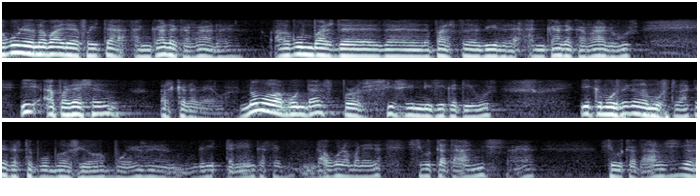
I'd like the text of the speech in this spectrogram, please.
alguna navalla d'afaitar encara que rara algun vas de, de, de pasta de vidre encara que raros i apareixen escarabeus. No molt abundants, però sí significatius, i que ens venen a mostrar que aquesta població pues, eh, tenien que ser d'alguna manera ciutadans, eh? Ciutadans de,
